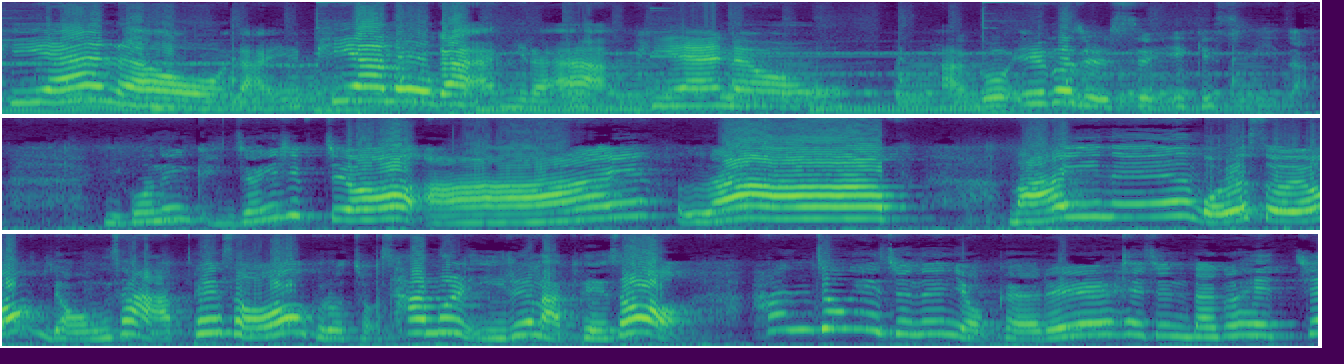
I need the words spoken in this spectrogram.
piano, 나의 피아노가 아니라 piano 하고 읽어줄 수 있겠습니다. 이거는 굉장히 쉽죠? I love my는 뭐였어요? 명사 앞에서 그렇죠. 사물 이름 앞에서 한정해주는 역할을 해준다고 했죠?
